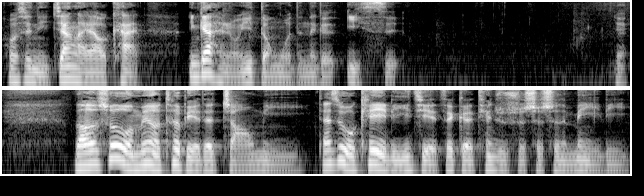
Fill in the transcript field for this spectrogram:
或是你将来要看。应该很容易懂我的那个意思。对，老实说我没有特别的着迷，但是我可以理解这个天竺鼠车车的魅力。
